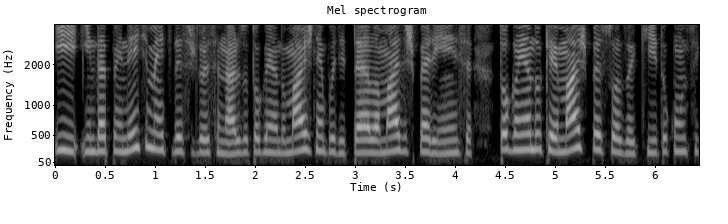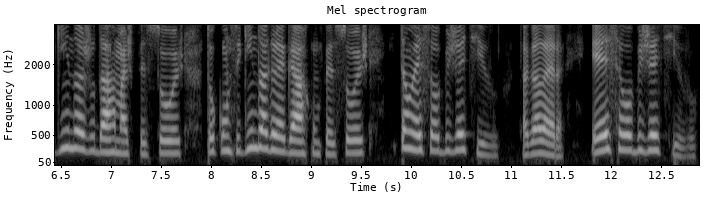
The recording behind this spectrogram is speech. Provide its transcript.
E, independentemente desses dois cenários, eu estou ganhando mais tempo de tela, mais experiência, estou ganhando o que? Mais pessoas aqui, estou conseguindo ajudar mais pessoas, estou conseguindo agregar com pessoas. Então, esse é o objetivo, tá, galera? Esse é o objetivo.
